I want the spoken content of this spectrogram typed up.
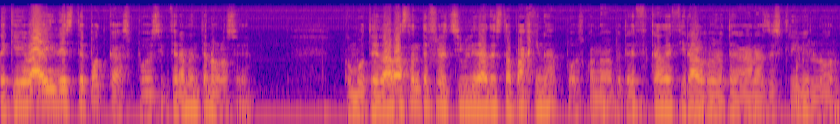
¿De qué va a ir este podcast? Pues sinceramente no lo sé. Como te da bastante flexibilidad esta página, pues cuando me apetezca decir algo y no tenga ganas de escribirlo,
